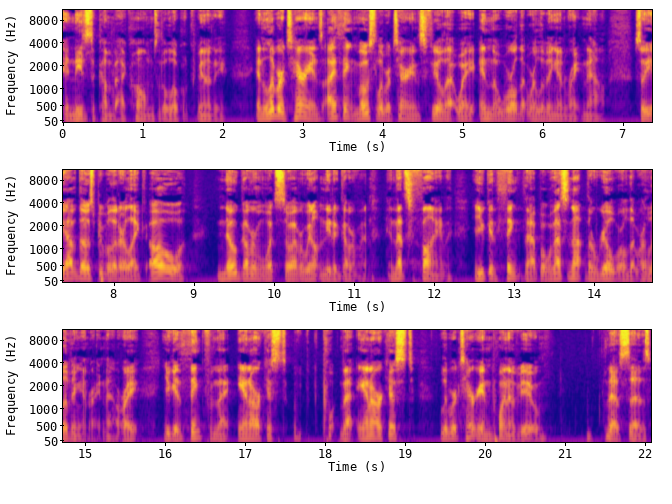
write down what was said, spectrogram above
it needs to come back home to the local community. And libertarians, I think most libertarians feel that way in the world that we're living in right now. So you have those people that are like, oh, no government whatsoever. We don't need a government. And that's fine. You could think that, but that's not the real world that we're living in right now, right? You could think from that anarchist that anarchist libertarian point of view that says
